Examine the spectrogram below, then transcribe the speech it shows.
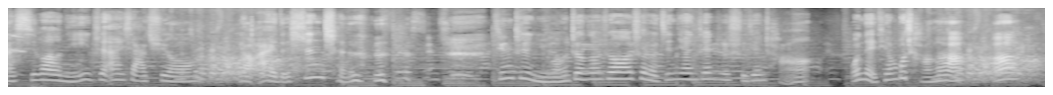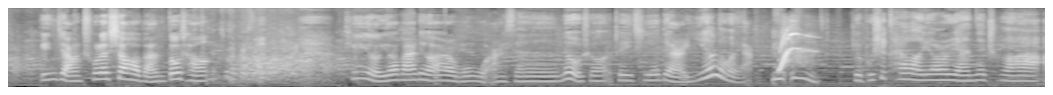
那希望你一直爱下去哦，要爱的深沉。精致女王正宗说射手今天坚持时间长，我哪天不长啊？啊，给你讲，除了笑话版都长。听友幺八六二五五二三六说这一期有点 yellow 呀，这不是开往幼儿园的车。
